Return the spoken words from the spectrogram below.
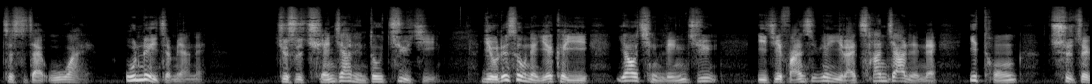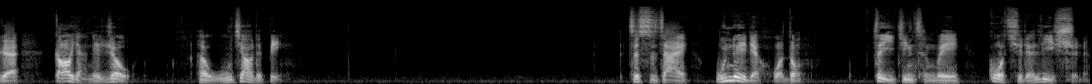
这是在屋外，屋内怎么样呢？就是全家人都聚集，有的时候呢，也可以邀请邻居以及凡是愿意来参加人呢，一同吃这个羔羊的肉和无教的饼。这是在屋内的活动，这已经成为过去的历史了。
